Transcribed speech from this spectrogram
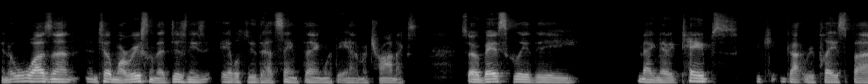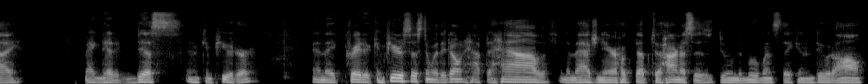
And it wasn't until more recently that Disney's able to do that same thing with the animatronics. So basically, the magnetic tapes got replaced by magnetic discs in a computer. And they created a computer system where they don't have to have an Imagineer hooked up to harnesses doing the movements. They can do it all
